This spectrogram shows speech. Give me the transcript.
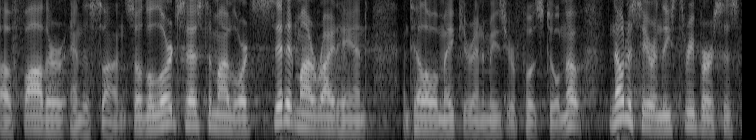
of Father and the Son. So the Lord says to my Lord, Sit at my right hand until I will make your enemies your footstool. No, notice here in these three verses,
